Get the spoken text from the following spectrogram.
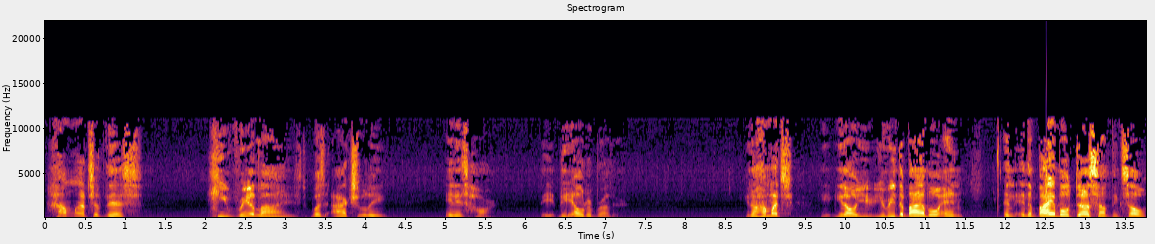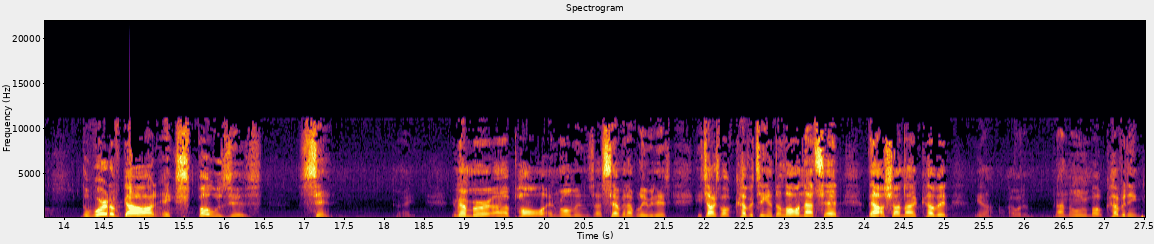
how much of this he realized was actually in his heart, the, the elder brother. You know, how much, you know, you, you read the Bible and and, and the Bible does something. So the Word of God exposes sin. Right? Remember uh, Paul in Romans uh, 7, I believe it is, he talks about coveting and the law not said, thou shalt not covet. You know, I would have not knowing about coveting.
